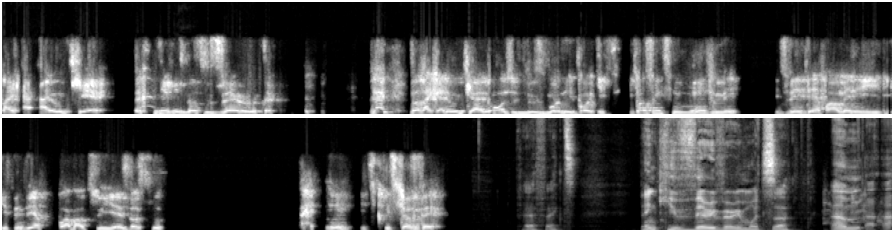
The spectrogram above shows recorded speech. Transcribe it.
like I, I don't care it goes to zero. Not like I don't care. I don't want to lose money, but it, it doesn't move me. It's been there for how many? It's been there for about two years or so. Hmm, it's it's just there. Perfect. Thank you very very much, sir. Um, uh, uh,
